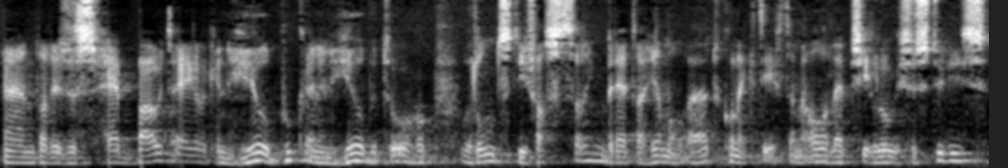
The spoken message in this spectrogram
En dat is dus, hij bouwt eigenlijk een heel boek en een heel betoog op rond die vaststelling, breidt dat helemaal uit, connecteert dat met allerlei psychologische studies.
